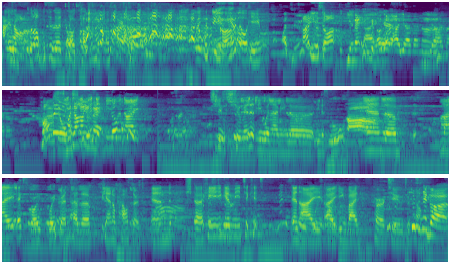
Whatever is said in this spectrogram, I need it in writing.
谈哎，上了。我我倒不记得找巧克力这个 part 了。不记得 You you know him？ Ah, you saw? You met him? Okay, ah, yeah, then, yeah, I met him. 好，对，我们刚刚 She 有 visited 买 me when I. She she visited me when I'm in the in the school, Ah. and um, my ex boyfriend had a piano concert, and uh, he gave me ticket, and I I invite her to to 就是 come. 那个，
